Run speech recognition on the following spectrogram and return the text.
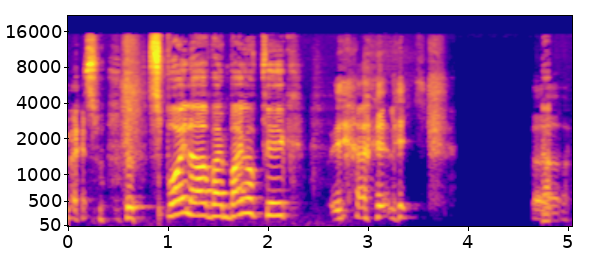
Spoiler beim Biopic. Ja, ehrlich. Ja.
